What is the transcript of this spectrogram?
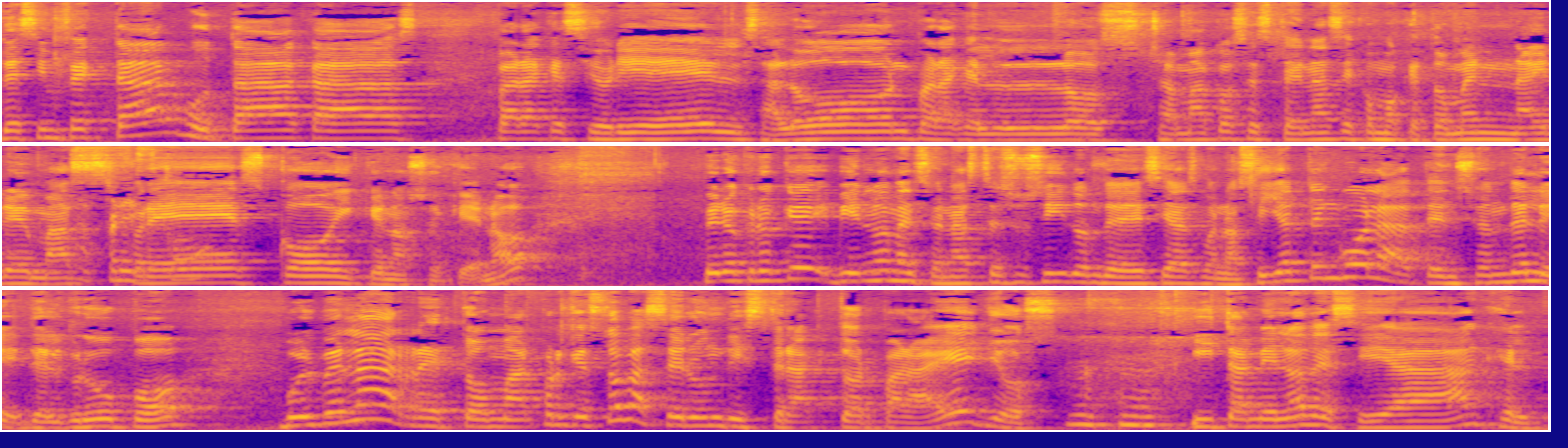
desinfectar butacas para que se orie el salón, para que los chamacos estén así como que tomen aire más fresco, y que no sé qué, ¿no? Pero creo que bien lo mencionaste, Susi, donde decías, bueno, si ya tengo la atención del, del grupo, volverla a retomar, porque esto va a ser un distractor para ellos. Y también lo decía Ángel,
